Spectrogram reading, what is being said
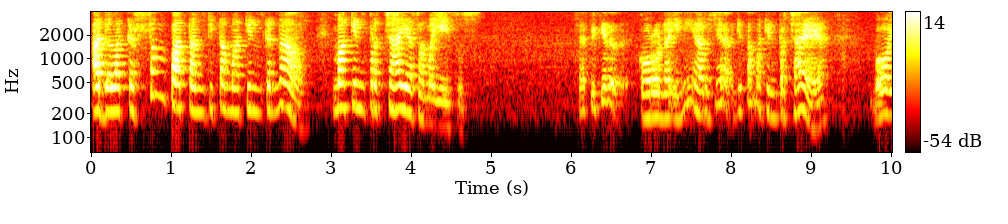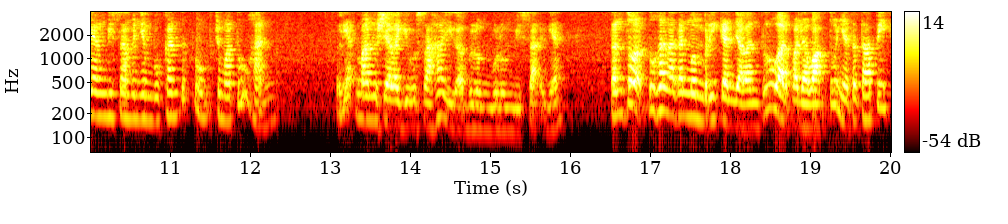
adalah kesempatan kita makin kenal, makin percaya sama Yesus. Saya pikir corona ini harusnya kita makin percaya ya bahwa yang bisa menyembuhkan itu cuma Tuhan. Lihat manusia lagi usaha juga belum belum bisa ya. Tentu Tuhan akan memberikan jalan keluar pada waktunya, tetapi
